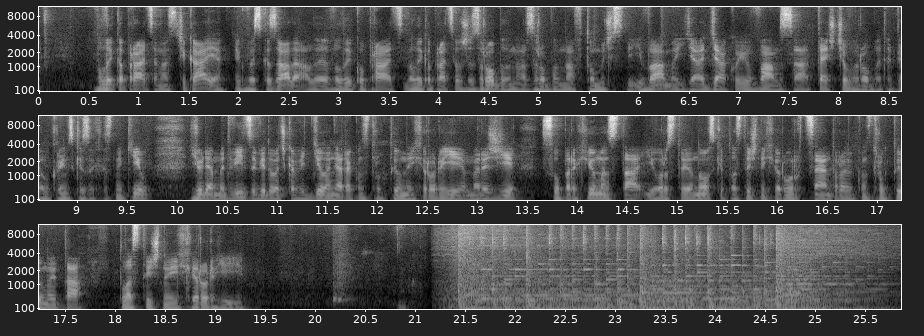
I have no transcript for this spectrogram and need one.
Велика праця нас чекає, як ви сказали, але велику працю, велика праця вже зроблена, зроблена в тому числі і вами. Я дякую вам за те, що ви робите для українських захисників. Юлія Медвідь, завідувачка відділення реконструктивної хірургії мережі Superhumans та Ігор Стояновський, пластичний хірург центру реконструктивної та пластичної хірургії.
